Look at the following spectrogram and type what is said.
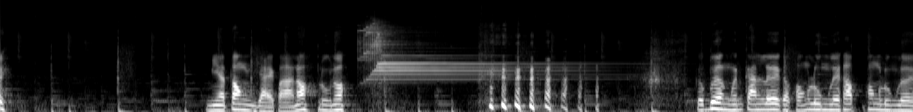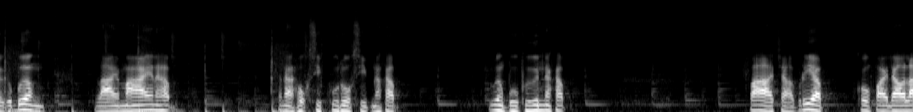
ย เมียต้องใหญ่กว่าเนาะลุงเนาะกระเบื้องเหมือนกันเลยกับของลุงเลยครับ ห้องลุงเลยกระเบื้องลายไม้นะครับ ขนาด 60คูณ60 นะครับกระเบื้องปูพื้นนะครับฝ้าฉาบเรียบ โคมไฟดาวไล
